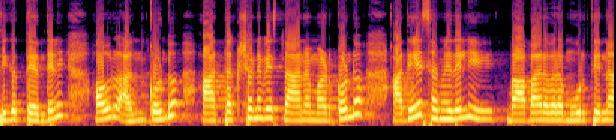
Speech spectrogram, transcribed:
ಸಿಗುತ್ತೆ ಅಂತೇಳಿ ಅವರು ಅಂದ್ಕೊಂಡು ಆ ತಕ್ಷಣವೇ ಸ್ನಾನ ಮಾಡಿಕೊಂಡು ಅದೇ ಸಮಯದಲ್ಲಿ ಬಾಬಾರವರ ಮೂರ್ತಿಯನ್ನು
